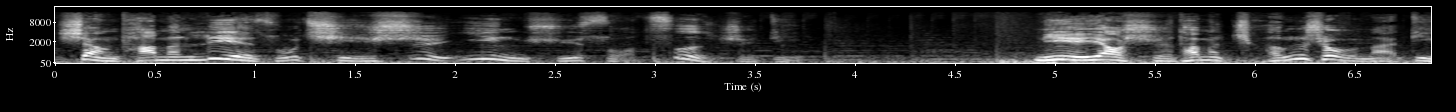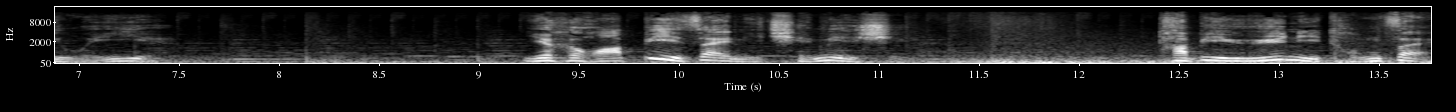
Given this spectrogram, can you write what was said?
向他们列祖起誓应许所赐之地。”你也要使他们承受那地为业。耶和华必在你前面行，他必与你同在，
